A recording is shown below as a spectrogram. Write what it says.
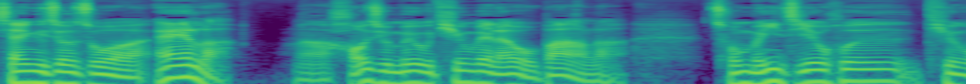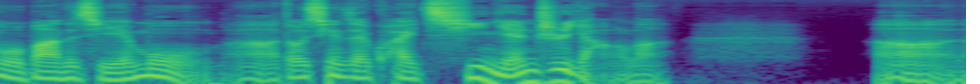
下一个叫做艾拉啊，好久没有听未来欧巴了，从没结婚听欧巴的节目啊，到现在快七年之痒了啊！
